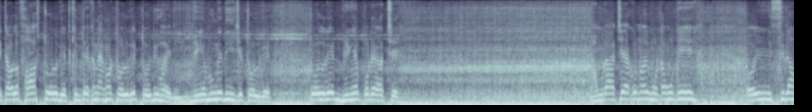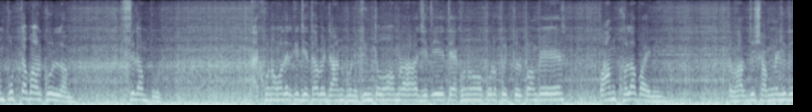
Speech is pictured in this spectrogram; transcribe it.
এটা হলো ফার্স্ট টোল গেট কিন্তু এখানে এখনও টোল গেট তৈরি হয়নি। ভেঙে ভুঙে দিয়েছে টোল গেট টোল গেট ভেঙে পড়ে আছে। আমরা আছি এখন ওই মোটামুটি ওই শ্রীরামপুরটা পার করলাম। শ্রীরামপুর। এখন আমাদেরকে যেতে হবে ডানকুনি, কিন্তু আমরা যেতে যেতে এখনও কোনো পেট্রোল পাম্পের পাম্প খোলা পাইনি। তো ভাবছি সামনে যদি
